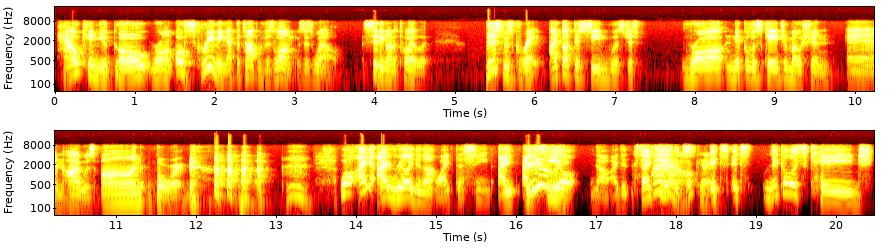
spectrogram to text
How can you go wrong? Oh, screaming at the top of his lungs as well, sitting on a toilet. This was great. I thought this scene was just raw Nicolas Cage emotion, and I was on board. Well, I, I really did not like this scene. I, I Really? feel no, I did because I feel it's okay. it's it's Nicolas Cage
